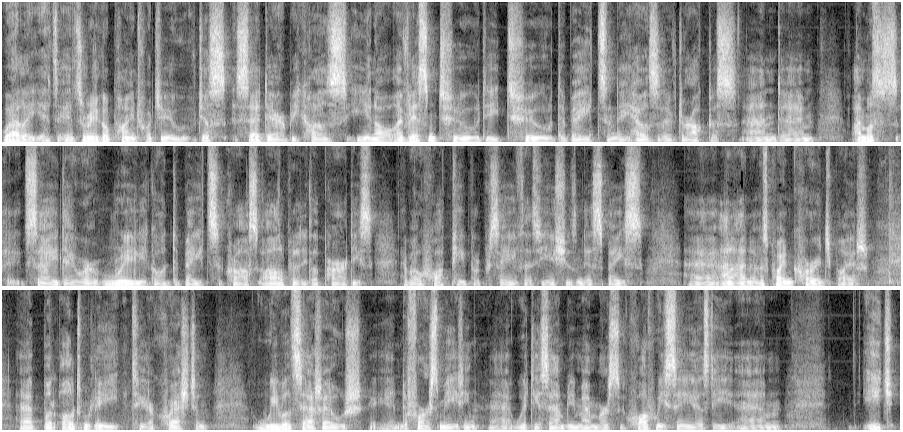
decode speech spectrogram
Well, it's it's a really good point what you just said there because you know I've listened to the two debates in the Houses of Oireachtas and um, I must say they were really good debates across all political parties about what people perceive as the issues in this space, uh, and, and, I was quite encouraged by it. Uh, but ultimately, to your question, we will set out in the first meeting uh, with the assembly members what we see as the um, each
